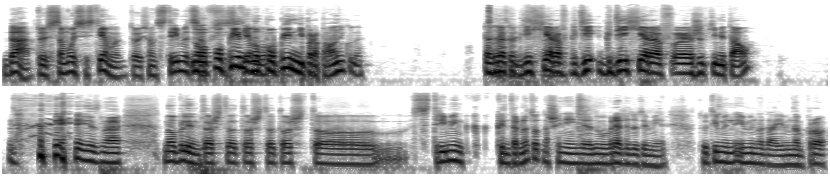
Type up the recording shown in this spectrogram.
да, то есть самой системы. То есть он стримится но в попин, систему... Но попин не пропал никуда. Тогда как где херов, где, где херов э, жидкий металл? Я не знаю. Но, блин, то, что, то, что, то, что стриминг к интернету отношения, я думаю, вряд ли тут имеет. Тут именно, именно, да, именно про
